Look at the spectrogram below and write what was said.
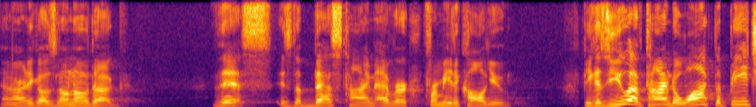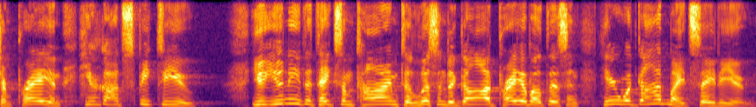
And Arnie goes, No, no, Doug. This is the best time ever for me to call you because you have time to walk the beach and pray and hear God speak to you. You, you need to take some time to listen to God, pray about this, and hear what God might say to you.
